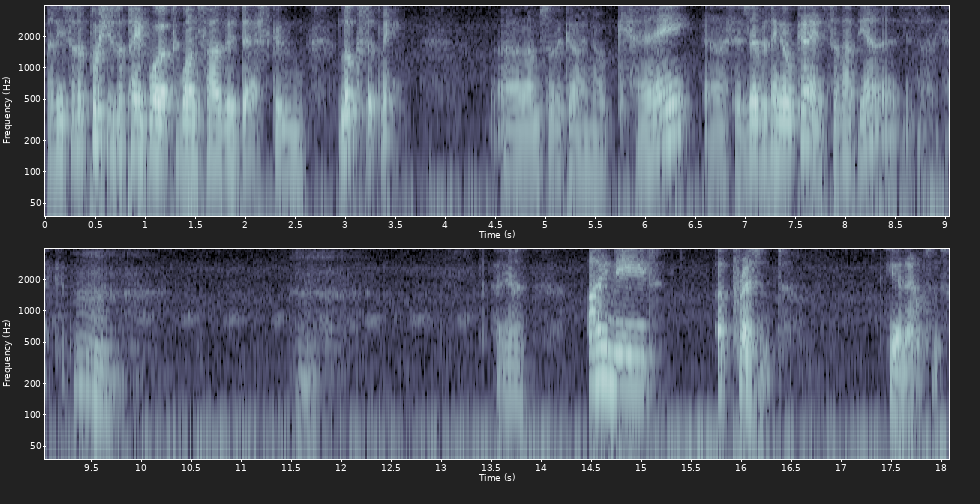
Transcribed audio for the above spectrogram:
Then he sort of pushes the paperwork to one side of his desk and looks at me. And I'm sort of going, okay. And I said, is everything okay? So that, yeah. Hmm. hmm. I need a present, he announces.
